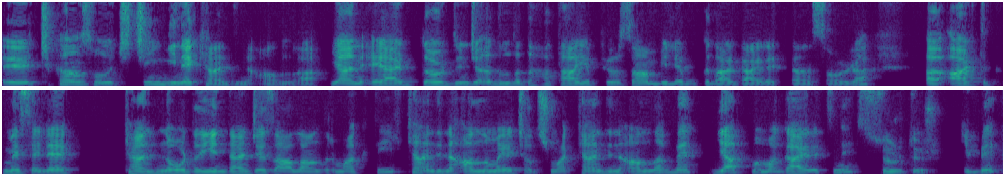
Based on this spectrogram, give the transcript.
e, çıkan sonuç için yine kendini anla. Yani eğer dördüncü adımda da hata yapıyorsan bile bu kadar gayretten sonra e, artık mesele kendini orada yeniden cezalandırmak değil, kendini anlamaya çalışmak, kendini anla ve yapmama gayretini sürdür gibi.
